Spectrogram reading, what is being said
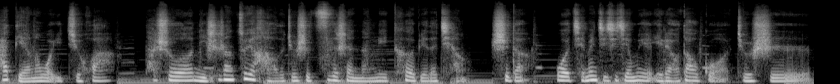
他点了我一句话，他说：“你身上最好的就是自省能力特别的强。”是的，我前面几期节目也也聊到过，就是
